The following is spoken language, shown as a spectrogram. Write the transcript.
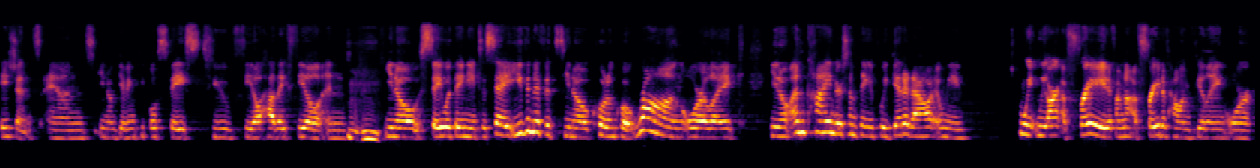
patience and you know giving people space to feel how they feel and mm-hmm. you know say what they need to say even if it's you know quote unquote wrong or like you know unkind or something if we get it out and we we, we aren't afraid if i'm not afraid of how i'm feeling or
